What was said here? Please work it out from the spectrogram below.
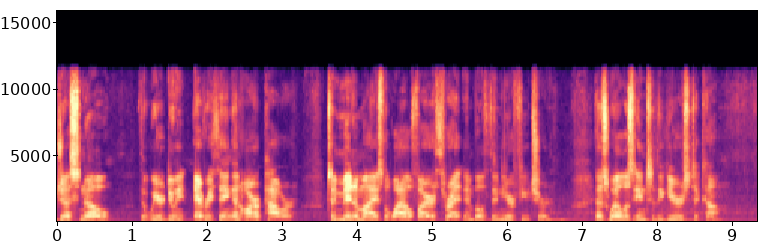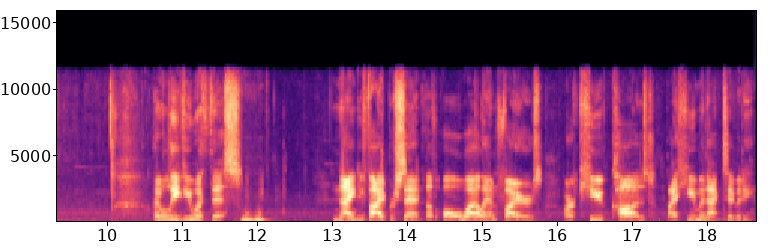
Just know that we are doing everything in our power to minimize the wildfire threat in both the near future as well as into the years to come. I will leave you with this. 95% of all wildland fires are caused by human activity.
